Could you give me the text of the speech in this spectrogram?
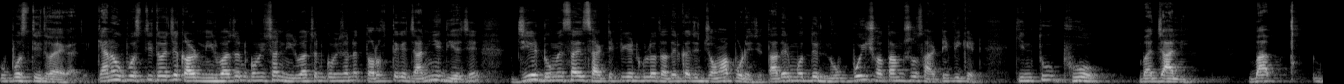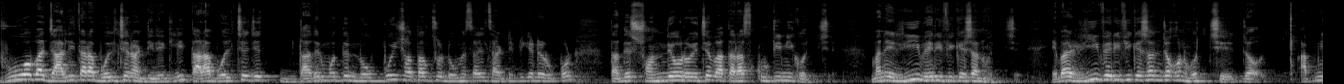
উপস্থিত হয়ে গেছে। কেন উপস্থিত হয়েছে? কারণ নির্বাচন কমিশন নির্বাচন কমিশনের তরফ থেকে জানিয়ে দিয়েছে যে ডোমেসাইল সার্টিফিকেটগুলো তাদের কাছে জমা পড়েছে, তাদের মধ্যে নব্বই শতাংশ সার্টিফিকেট কিন্তু ভুয়ো বা জালি বা ভুয়ো বা জালি তারা বলছে না ডিরেক্টলি তারা বলছে যে তাদের মধ্যে নব্বই শতাংশ ডোমেসাইল সার্টিফিকেটের উপর তাদের সন্দেহ রয়েছে বা তারা স্ক্রুটিনি করছে। মানে রিভেরিফিকেশান হচ্ছে। এবার রিভেরিফিকেশান যখন হচ্ছে আপনি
